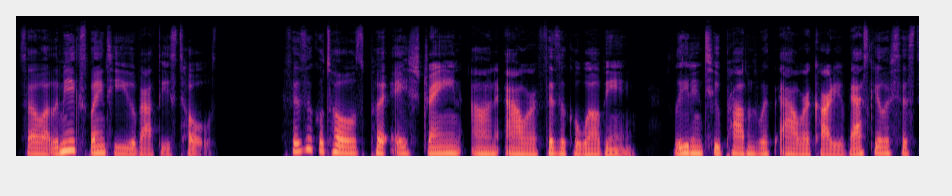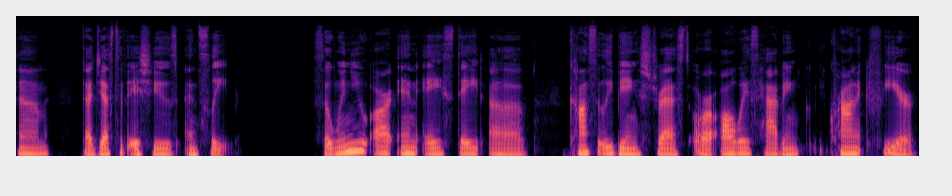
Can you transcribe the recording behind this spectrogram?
So uh, let me explain to you about these tolls. Physical tolls put a strain on our physical well being, leading to problems with our cardiovascular system, digestive issues, and sleep. So, when you are in a state of constantly being stressed or always having chronic fear,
